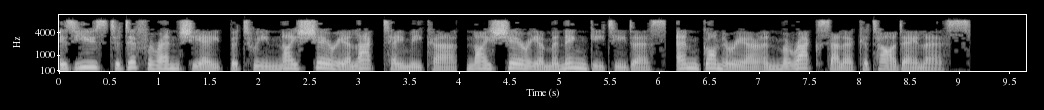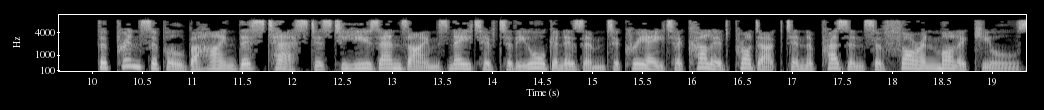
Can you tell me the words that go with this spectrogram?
is used to differentiate between Neisseria lactamica, Neisseria meningitidis, N. gonorrhea and Moraxella catarrhalis. The principle behind this test is to use enzymes native to the organism to create a colored product in the presence of foreign molecules.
